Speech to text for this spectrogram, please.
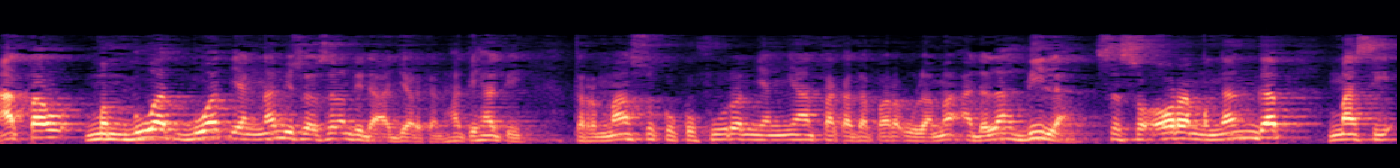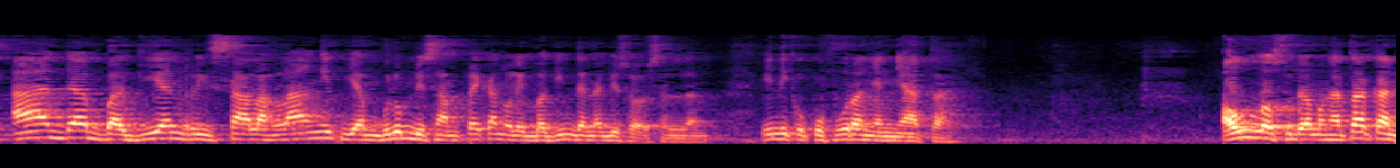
atau membuat-buat yang Nabi SAW tidak ajarkan. Hati-hati. Termasuk kekufuran yang nyata kata para ulama adalah bila seseorang menganggap masih ada bagian risalah langit yang belum disampaikan oleh baginda Nabi SAW. Ini kekufuran yang nyata. Allah sudah mengatakan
